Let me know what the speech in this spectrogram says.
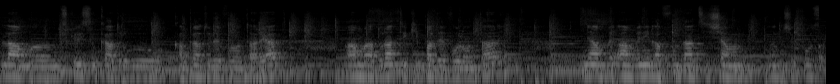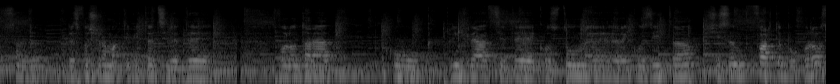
l-am uh, scris în cadrul campionatului de voluntariat, am adunat echipa de voluntari, ne-am, am venit la fundație și am început să desfășurăm activitățile de voluntariat cu, prin creație de costume, recuzită și sunt foarte bucuros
